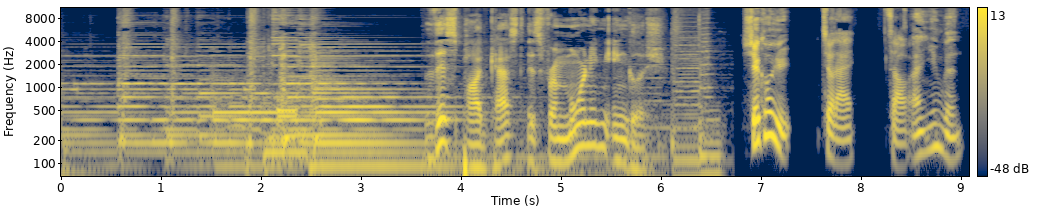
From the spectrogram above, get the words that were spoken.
This podcast is from Morning English. 学口语就来早安英文。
